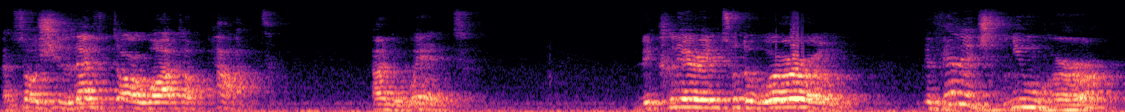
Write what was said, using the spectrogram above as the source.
And so she left her water pot and went, declaring to the world. The village knew her.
